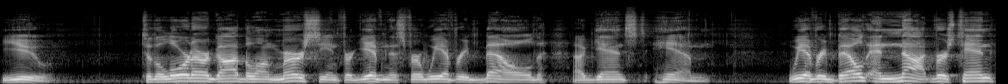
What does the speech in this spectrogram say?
you. To the Lord our God belong mercy and forgiveness, for we have rebelled against him. We have rebelled and not, verse 10,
